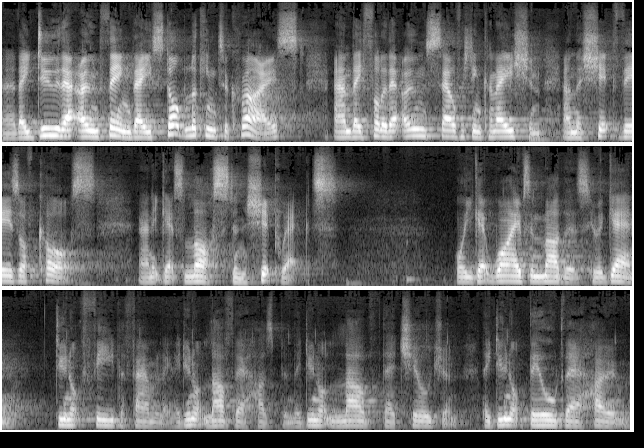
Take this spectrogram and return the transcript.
Uh, they do their own thing. They stop looking to Christ and they follow their own selfish inclination, and the ship veers off course and it gets lost and shipwrecked. Or you get wives and mothers who, again, do not feed the family. They do not love their husband. They do not love their children. They do not build their home.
